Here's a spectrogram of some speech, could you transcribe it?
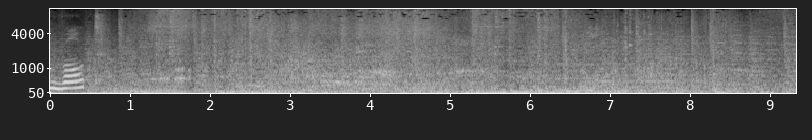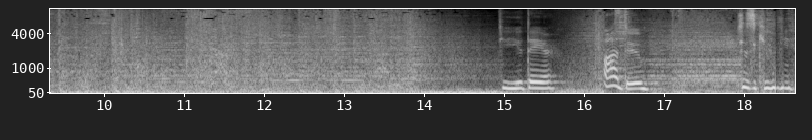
Vault. Do you dare? I do. Just give me.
